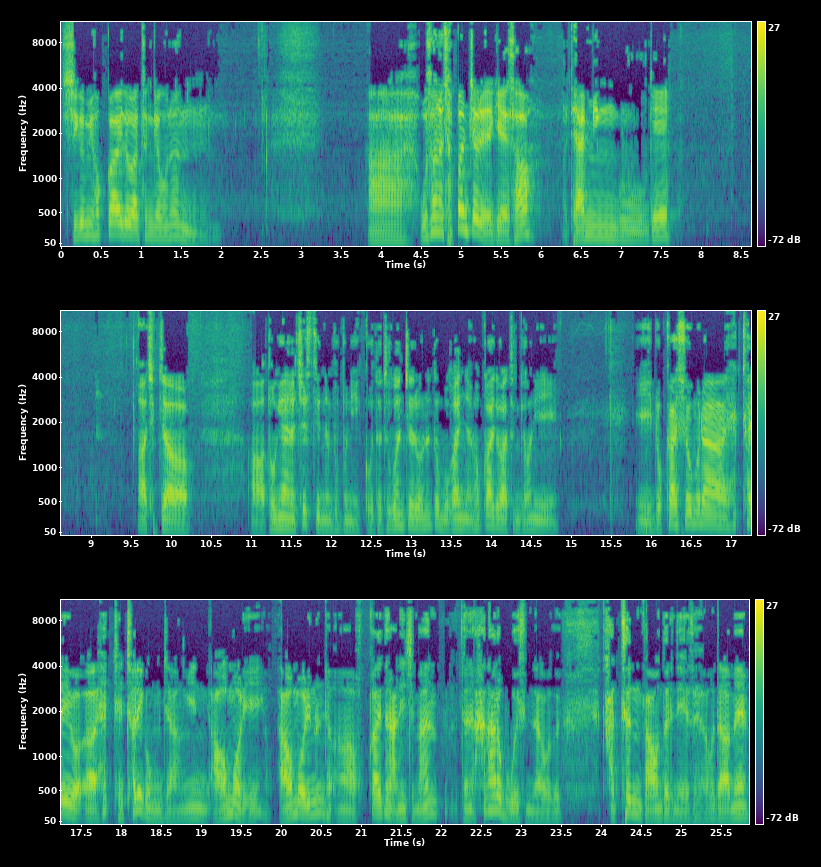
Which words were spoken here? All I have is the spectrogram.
지금 이 홋카이도 같은 경우는 아, 우선은 첫 번째로 얘기해서 대한민국에 아, 직접 어, 동해안을 칠 수 있는 부분이 있고 또 두 번째로는 또 뭐가 있냐면 홋카이도 같은 경우는 이 로카쇼무라 핵처리 어, 핵 재처리 공장인 아오모리 아오모리는 어, 홋카이도는 아니지만 저는 하나로 보고 있습니다. 그 같은 boundary 내에서요. 그 다음에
